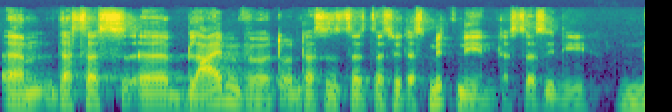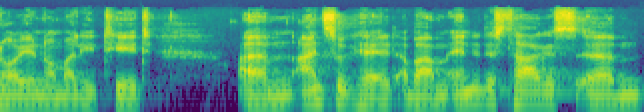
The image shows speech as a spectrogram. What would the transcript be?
ähm, dass das äh, bleiben wird und dass, uns das, dass wir das mitnehmen, dass das in die neue Normalität ähm, Einzug hält. Aber am Ende des Tages ähm,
